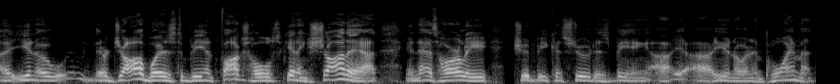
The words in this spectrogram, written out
uh, you know, their job was to be in foxholes getting shot at, and that's hardly should be construed as being, uh, uh, you know, an employment.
